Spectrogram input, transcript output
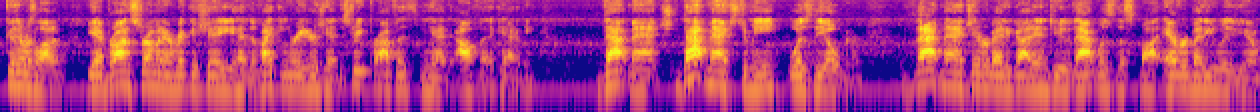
because there was a lot of you had Braun Strowman and Ricochet, you had the Viking Raiders, you had the Street Profits, and you had Alpha Academy. That match, that match to me was the opener. That match everybody got into. That was the spot. Everybody was, you know,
